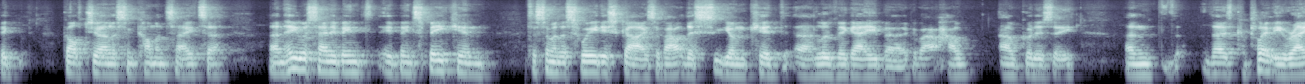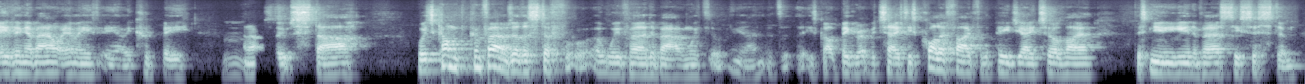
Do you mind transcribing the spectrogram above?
big golf journalist and commentator, and he was saying he'd been he'd been speaking to some of the Swedish guys about this young kid uh, Ludvig Aberg about how how good is he, and they're completely raving about him. He, you know, he could be mm. an absolute star, which com- confirms other stuff we've heard about him. With you know, he's got a big reputation. He's qualified for the PGA Tour via this new university system.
